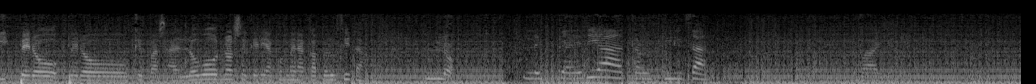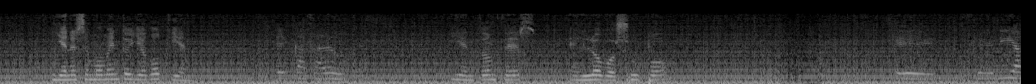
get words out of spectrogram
Y, pero, pero, ¿qué pasa? ¿El lobo no se quería comer a Caperucita? No. Le quería tranquilizar. Vaya. Y en ese momento llegó quién? El cazador. Y entonces el lobo supo Que quería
